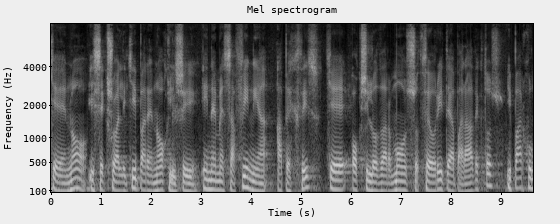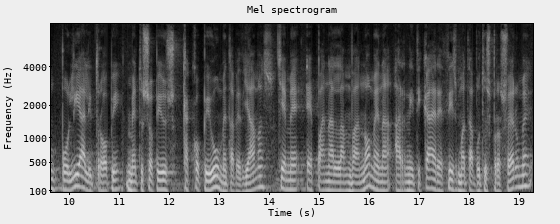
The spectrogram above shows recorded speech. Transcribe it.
και ενώ η σεξουαλική παρενόχληση είναι με σαφήνεια απεχθής και ο ξυλοδαρμός θεωρείται απαράδεκτος, υπάρχουν πολλοί άλλοι τρόποι με τους οποίους κακοποιούμε τα παιδιά μας και με επαναλαμβανόμενα αρνητικά ερεθίσματα που τους προσφέρουμε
